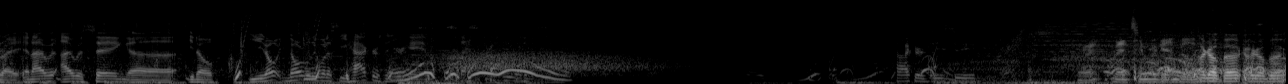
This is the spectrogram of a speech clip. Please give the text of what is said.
Right, and I, w- I was saying, uh, you know, you don't normally want to see hackers in your game. That's probably Hacker DC. Right, red team, we're getting Billy. I got back, I got back.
